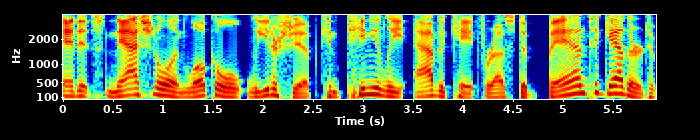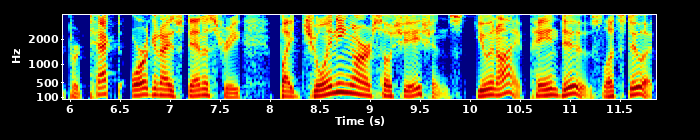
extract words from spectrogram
and its national and local leadership continually advocate for us to band together to protect organized dentistry by joining our associations. You and I paying dues. Let's do it.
